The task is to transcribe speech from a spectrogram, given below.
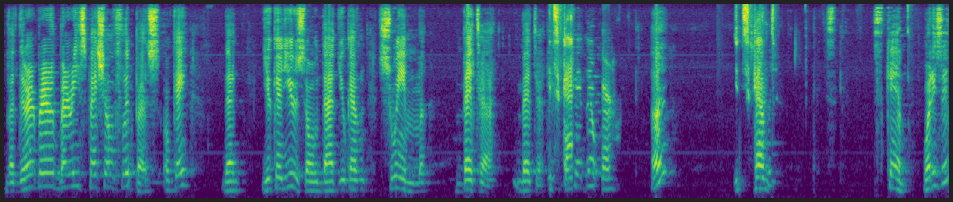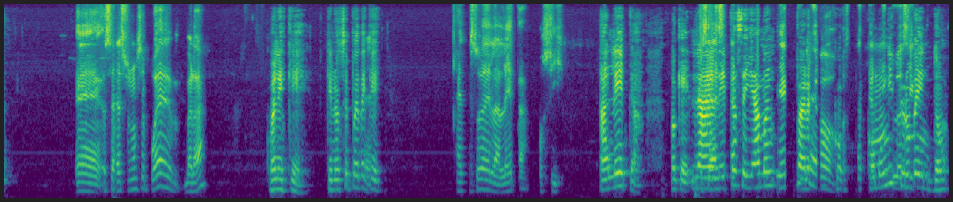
But they're very, very special flippers, okay? That you can use so that you can swim better. Better. It's Okay, can't. huh? It's Tell can't. What is it? Eh, o sea, eso no se puede, ¿verdad? ¿Cuál es qué? Que no se puede Eh, qué. Eso de la aleta, o sí. Aleta. Ok, las sea, es- aletas se llaman para, o sea, como un instrumento.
